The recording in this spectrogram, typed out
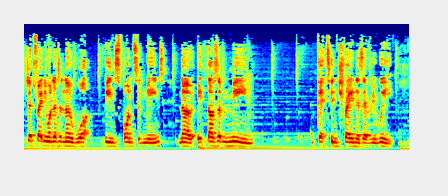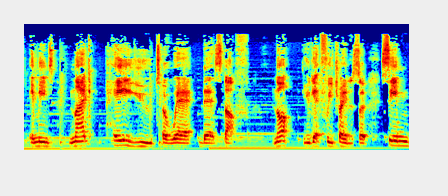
just for anyone doesn't know what being sponsored means, no, it doesn't mean getting trainers every week. It means Nike pay you to wear their stuff, not you get free trainers. So seeing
